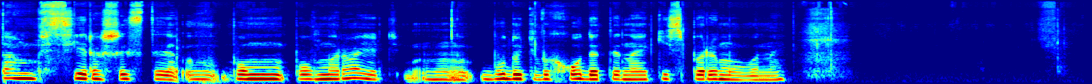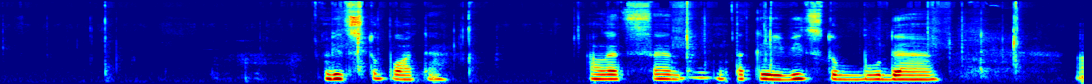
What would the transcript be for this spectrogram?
там всі рашисти повмирають, будуть виходити на якісь перемовини. Відступати. Але це такий відступ буде е,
